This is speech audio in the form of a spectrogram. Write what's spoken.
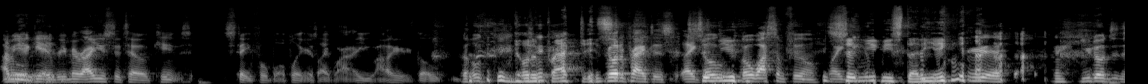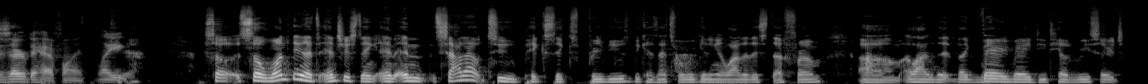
I, I mean, mean, again, it- remember I used to tell Kent State football players like, "Why are you out here? Go, go, Go to practice. go to practice. Like, go, Shouldn't you- go watch some film. Like, Shouldn't you be studying? yeah, you don't deserve to have fun. Like, Yeah. So, so one thing that's interesting, and and shout out to Pick Six previews because that's where we're getting a lot of this stuff from, um, a lot of the like very very detailed research.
